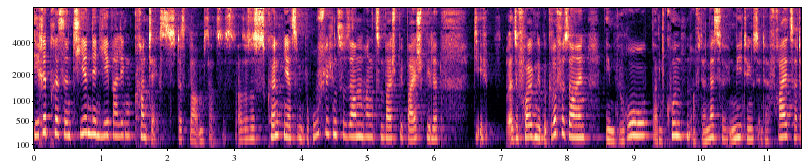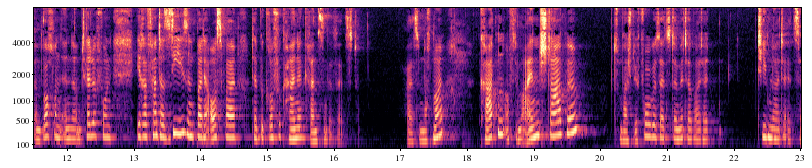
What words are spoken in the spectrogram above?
die repräsentieren den jeweiligen Kontext des Glaubenssatzes. Also das könnten jetzt im beruflichen Zusammenhang zum Beispiel Beispiele, die, also folgende Begriffe sein, im Büro, beim Kunden, auf der Messe, in Meetings, in der Freizeit, am Wochenende, am Telefon. Ihrer Fantasie sind bei der Auswahl der Begriffe keine Grenzen gesetzt. Also nochmal, Karten auf dem einen Stapel, zum Beispiel Vorgesetzte, Mitarbeiter, Teamleiter etc.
